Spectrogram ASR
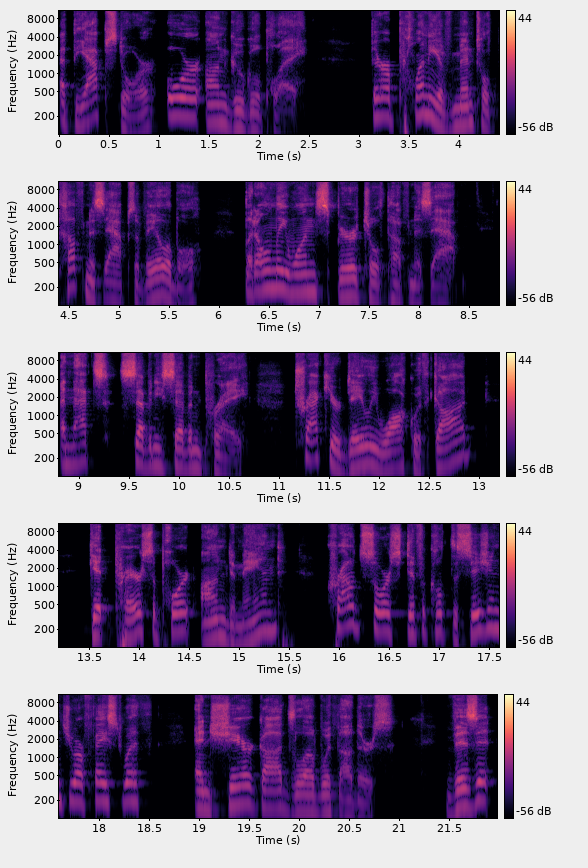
at the App Store or on Google Play. There are plenty of mental toughness apps available, but only one spiritual toughness app, and that's 77 Pray. Track your daily walk with God, get prayer support on demand, crowdsource difficult decisions you are faced with and share God's love with others. Visit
